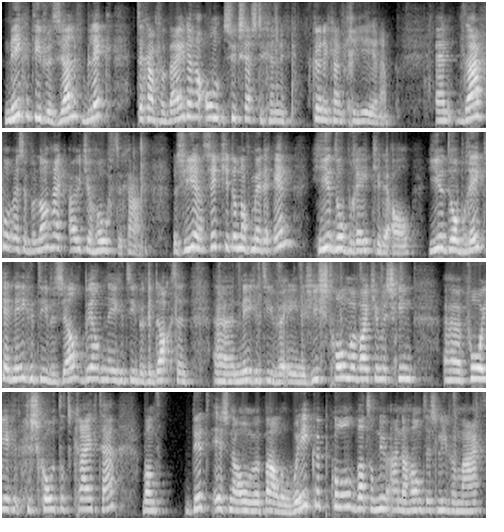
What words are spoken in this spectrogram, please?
negatieve zelfblik te gaan verwijderen om succes te kunnen gaan creëren. En daarvoor is het belangrijk uit je hoofd te gaan. Dus hier zit je er nog middenin. Hier doorbreek je er al. Hier doorbreek je negatieve zelfbeeld, negatieve gedachten, uh, negatieve energiestromen, wat je misschien uh, voor je geschoteld krijgt. Hè? Want dit is nou een bepaalde wake-up call wat er nu aan de hand is, lieve maagd.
